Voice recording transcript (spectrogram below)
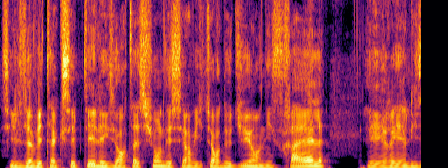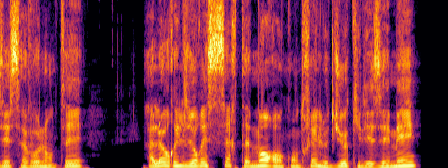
S'ils avaient accepté l'exhortation des serviteurs de Dieu en Israël et réalisé sa volonté, alors ils auraient certainement rencontré le Dieu qui les aimait,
